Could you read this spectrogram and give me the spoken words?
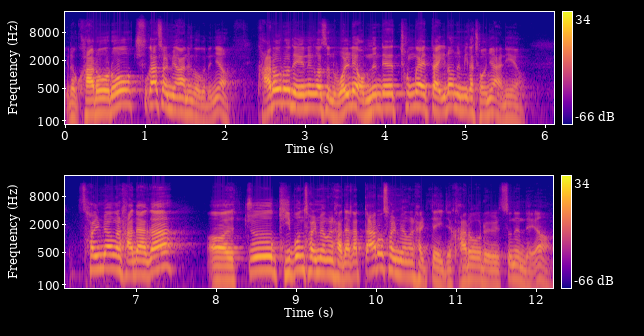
이런 괄호로 추가 설명하는 거거든요. 괄호로 되어 있는 것은 원래 없는데 첨가했다 이런 의미가 전혀 아니에요. 설명을 하다가 어, 쭉 기본 설명을 하다가 따로 설명을 할 때 이제 괄호를 쓰는데요.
